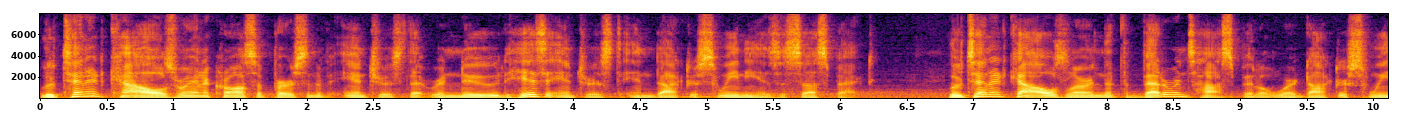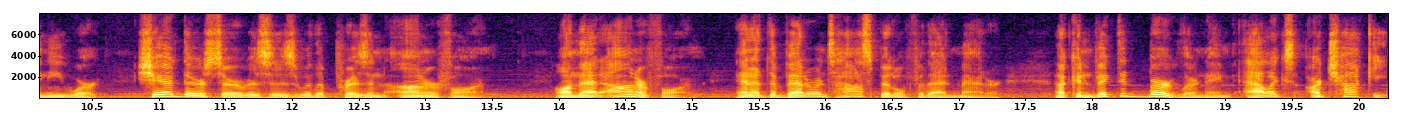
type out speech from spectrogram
Lieutenant Cowles ran across a person of interest that renewed his interest in Dr. Sweeney as a suspect. Lieutenant Cowles learned that the Veterans Hospital where Dr. Sweeney worked shared their services with a prison honor farm. On that honor farm, and at the Veterans Hospital for that matter, a convicted burglar named Alex Archaki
